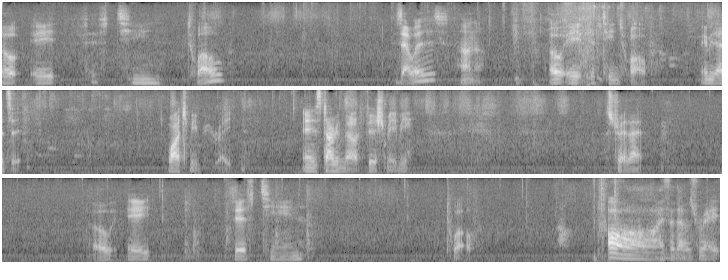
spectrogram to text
08, 15, 12? Is that what it is? I don't know. 08, 15, 12. Maybe that's it. Watch me be right. And it's talking about a fish, maybe. Let's try that. 08, 15, 12. Oh, I thought that was right.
